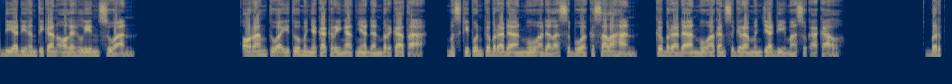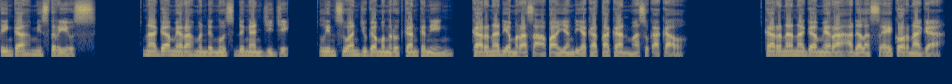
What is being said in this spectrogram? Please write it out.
dia dihentikan oleh Lin Xuan. Orang tua itu menyeka keringatnya dan berkata, meskipun keberadaanmu adalah sebuah kesalahan, keberadaanmu akan segera menjadi masuk akal. Bertingkah misterius. Naga merah mendengus dengan jijik. Lin Xuan juga mengerutkan kening, karena dia merasa apa yang dia katakan masuk akal. Karena naga merah adalah seekor naga.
